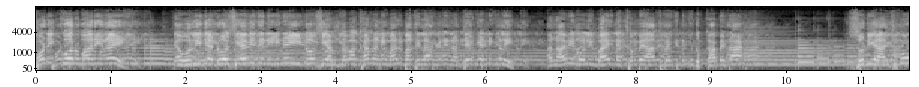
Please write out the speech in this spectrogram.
થોડીક કોર મારી રહી. ત્યાં ઓલી જે ડોસી આવી હતી ને એને ઈ ડોસી આમ દવાખાનાની માલપાથી લાકડીના ટેકે નીકળી. અને આવીને ઓલી બાઈને ખંભે હાથ ફેંકીને કીધું, કા બેટા, સૂર્ય આજમો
